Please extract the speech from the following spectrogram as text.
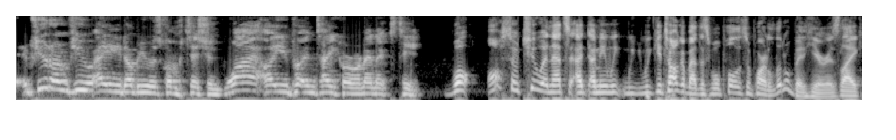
if you don't view AEW as competition, why are you putting Taker on NXT? Well, also too, and that's I, I mean we, we we could talk about this. We'll pull this apart a little bit here. Is like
